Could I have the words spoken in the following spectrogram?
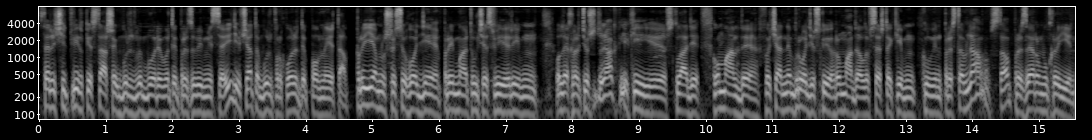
Серед четвірки старших будуть виборювати призові місця, і дівчата будуть проходити повний етап. Приємно, що сьогодні приймають участь в ігрі Олег Ратюшняк, який в складі команди, хоча не Бродівської громади, але все ж таки він представляв, став призером України.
